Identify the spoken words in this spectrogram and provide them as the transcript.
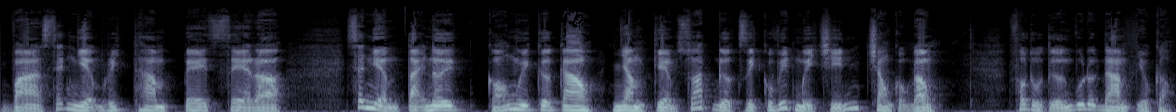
và xét nghiệm real-time PCR, xét nghiệm tại nơi có nguy cơ cao nhằm kiểm soát được dịch COVID-19 trong cộng đồng. Phó Thủ tướng Vũ Đức Đam yêu cầu.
